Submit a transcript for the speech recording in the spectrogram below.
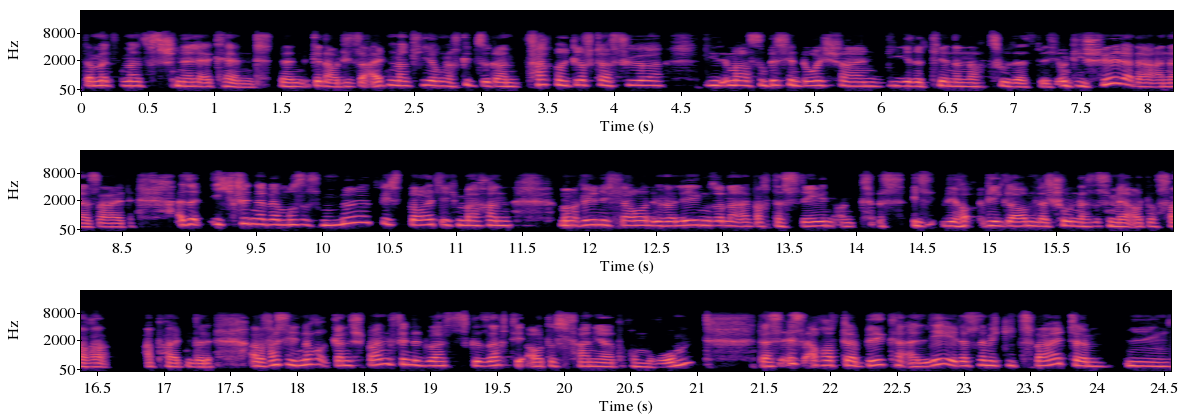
damit man es schnell erkennt. Denn genau, diese alten Markierungen, das gibt sogar einen Fachbegriff dafür, die immer noch so ein bisschen durchscheinen, die irritieren dann noch zusätzlich. Und die Schilder da an der Seite. Also ich finde, man muss es möglichst deutlich machen. Man will nicht dauernd überlegen, sondern einfach das sehen. Und es, ich, wir, wir glauben das schon, dass es mehr Autofahrer abhalten würde. Aber was ich noch ganz spannend finde, du hast es gesagt, die Autos fahren ja drumherum. Das ist auch auf der Bilker Allee. Das ist nämlich die zweite, hm,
